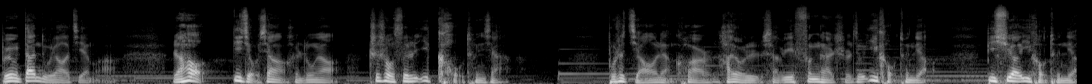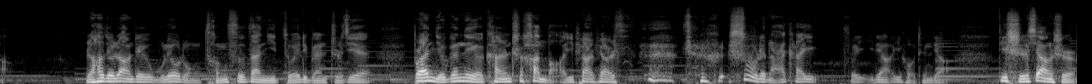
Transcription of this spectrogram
不用单独要芥末啊。然后第九项很重要，吃寿司是一口吞下，不是嚼两块儿，还有傻逼分开吃，就一口吞掉，必须要一口吞掉。然后就让这个五六种层次在你嘴里边直接，不然你就跟那个看人吃汉堡一片一片儿竖着拿开，所以一定要一口吞掉。第十项是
